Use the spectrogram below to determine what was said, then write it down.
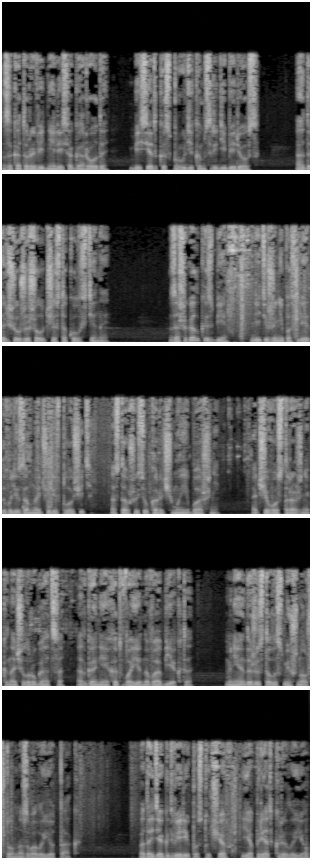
за которой виднелись огороды, беседка с прудиком среди берез, а дальше уже шел частокол стены. Зашагал к избе, дети же не последовали за мной через площадь, оставшись у корчмы и башни, отчего стражник начал ругаться, отгоняя их от военного объекта. Мне даже стало смешно, что он назвал ее так. Подойдя к двери и постучав, я приоткрыл ее.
